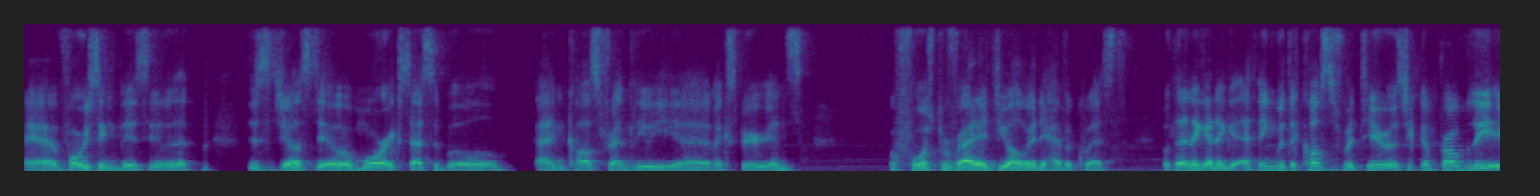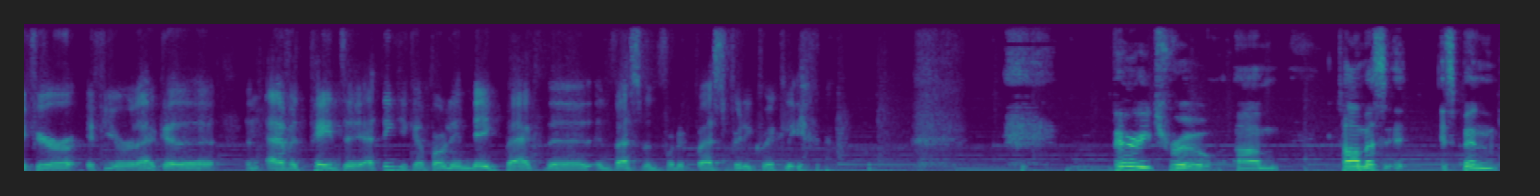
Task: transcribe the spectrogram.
uh, voicing this. You know, that this is just you know, a more accessible and cost-friendly uh, experience. Of course, provided you already have a Quest. But then again, I think with the cost of materials, you can probably, if you're if you're like a an avid painter, I think you can probably make back the investment for the quest pretty quickly. Very true, um, Thomas. It, it's been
